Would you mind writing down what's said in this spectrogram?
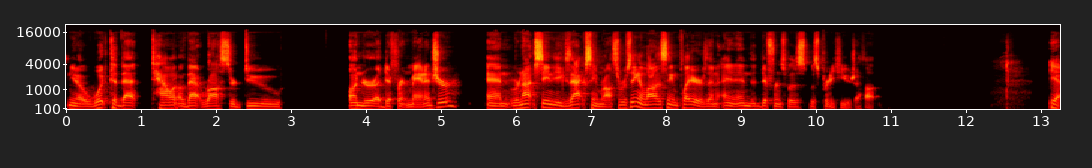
you know what could that talent of that roster do under a different manager and we're not seeing the exact same roster. We're seeing a lot of the same players, and and, and the difference was was pretty huge. I thought. Yeah,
